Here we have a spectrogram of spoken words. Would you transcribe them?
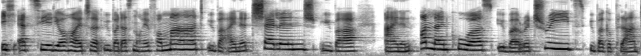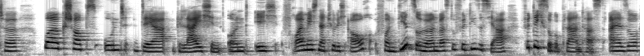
Ich erzähle dir heute über das neue Format, über eine Challenge, über einen Online-Kurs, über Retreats, über geplante Workshops und dergleichen. Und ich freue mich natürlich auch von dir zu hören, was du für dieses Jahr für dich so geplant hast. Also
